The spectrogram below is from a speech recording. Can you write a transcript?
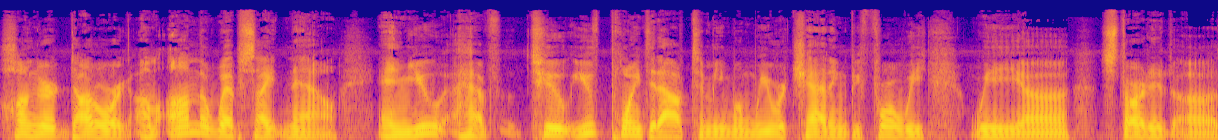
hunger.org. I'm on the website now, and you have two. You've pointed out to me when we were chatting before we we uh, started. Uh,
